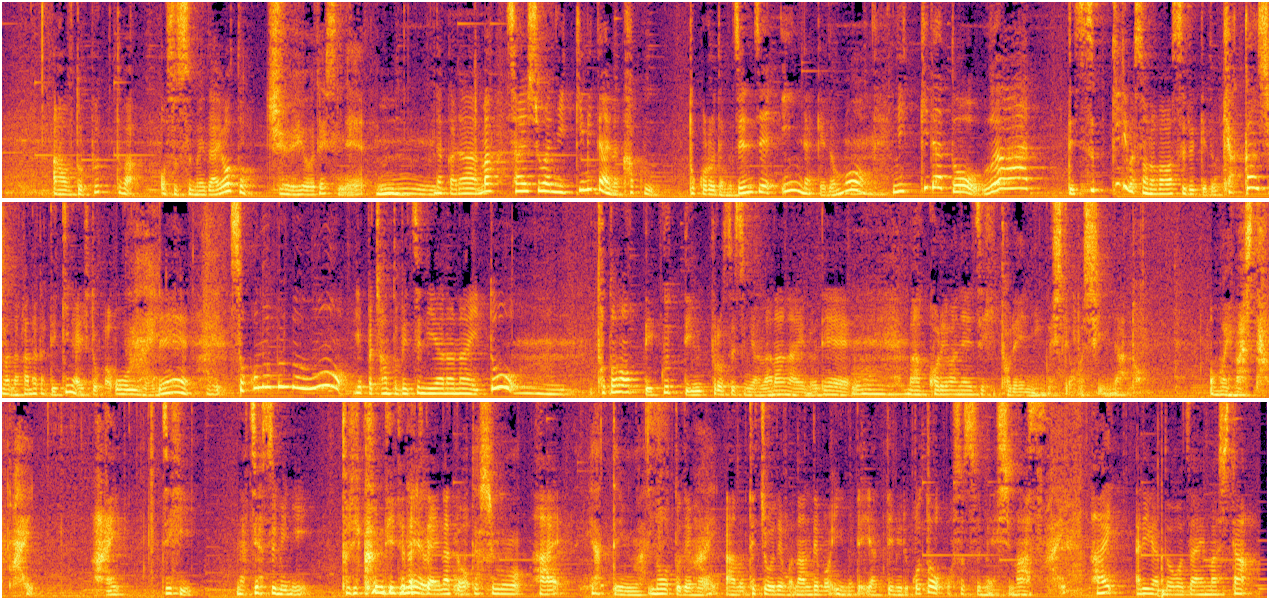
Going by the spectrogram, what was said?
アウトプットはおすすめだよと。重要ですね、うん、だから、まあ、最初は日記みたいな書くところでも全然いいんだけども、うん、日記だとうわーってすっきりはその場はするけど客観視はなかなかできない人が多いので、はい。はい、そこの部分をやっぱちゃんと別にやらないと、うん、整っていくっていうプロセスにはならないので、まあ、これはねぜひトレーニングしてほしいなと思いました。はい、はい、ぜひ夏休みに取り組んでいただきたいなと、ね、私もはい。やってみます。ノートでも、はい、あの手帳でも何でもいいのでやってみることをお勧めします、はい、はい、ありがとうございました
